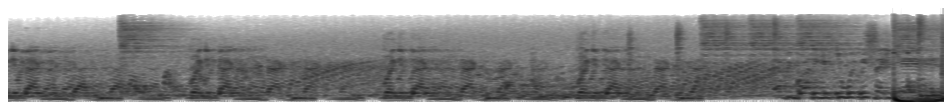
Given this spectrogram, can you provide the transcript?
Bring it back. Bring it back. Bring it back. Bring it back. Everybody, if you with me, say yeah.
